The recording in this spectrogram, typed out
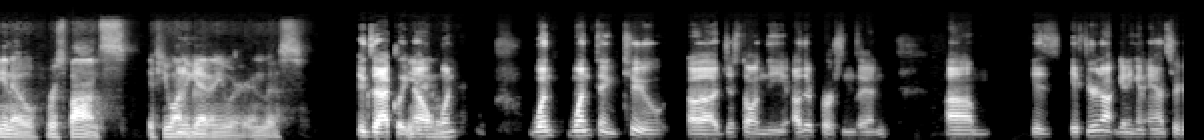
you know response if you want to Mhm. get anywhere in this Exactly. Now, Yeah. one, one, one thing too, uh, just on the other person's end, um, is if you're not getting an answer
